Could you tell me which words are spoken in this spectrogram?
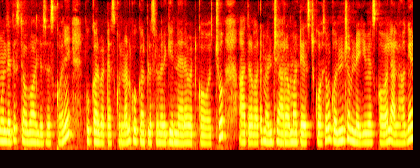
ముందైతే స్టవ్ ఆన్ చేసేసుకొని కుక్కర్ పెట్టేసుకున్నాను. కుక్కర్ ప్లస్లో మీరు గిన్నె అయినా పెట్టుకోవచ్చు. ఆ తర్వాత మంచి అరోమా టేస్ట్ కోసం కొంచెం నెయ్యి వేసుకోవాలి. అలాగే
